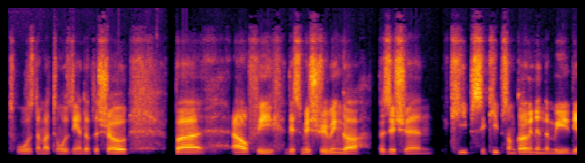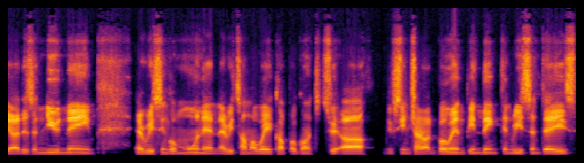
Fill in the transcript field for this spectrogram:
towards them at towards the end of the show. But Alfie, this mystery winger position keeps it keeps on going in the media. There's a new name every single morning. Every time I wake up, I go onto Twitter. We've seen Jarrod Bowen being linked in recent days.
